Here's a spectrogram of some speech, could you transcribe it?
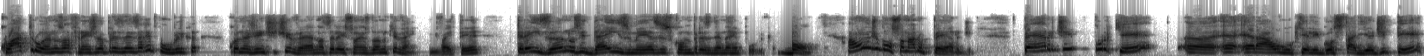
quatro anos à frente da presidência da República quando a gente tiver nas eleições do ano que vem. Ele vai ter três anos e dez meses como presidente da República. Bom, aonde Bolsonaro perde? Perde porque uh, era algo que ele gostaria de ter,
